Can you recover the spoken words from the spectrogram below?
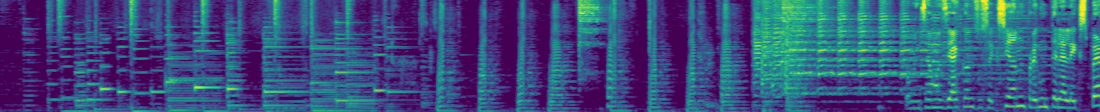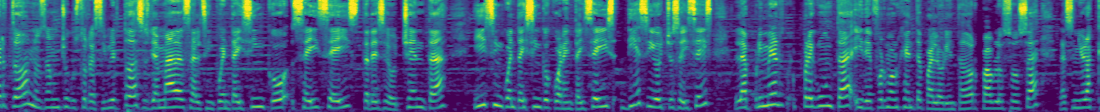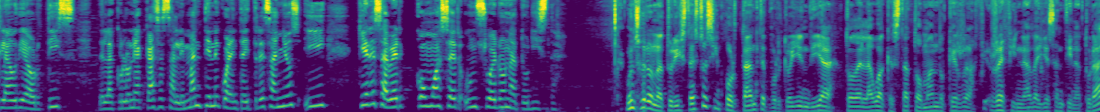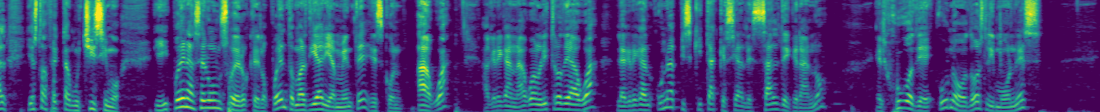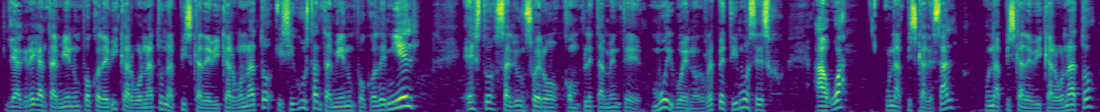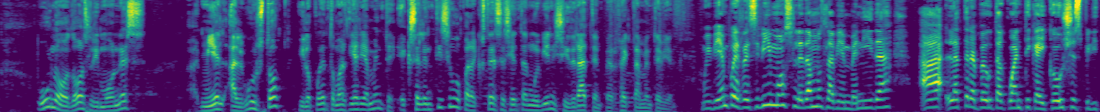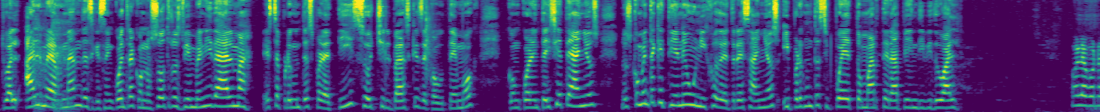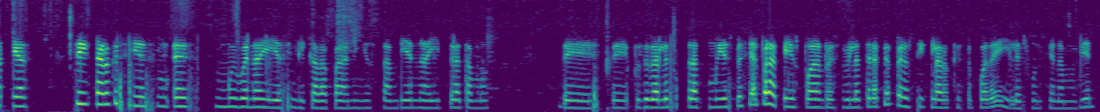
Comenzamos ya con su sección Pregúntele al experto. Nos da mucho gusto recibir todas sus llamadas al 55 66 1380 y 55 46 1866. La primera pregunta y de forma urgente para el orientador Pablo Sosa, la señora Claudia Ortiz de la colonia Casas Alemán tiene 43 años y quiere saber cómo hacer un suero naturista. Un suero naturista, esto es importante porque hoy en día toda el agua que se está tomando que es refinada y es antinatural y esto afecta muchísimo y pueden hacer un suero que lo pueden tomar diariamente, es con agua, agregan agua, un litro de agua, le agregan una pizquita que sea de sal de grano, el jugo de uno o dos limones, le agregan también un poco de bicarbonato, una pizca de bicarbonato y si gustan también un poco de miel. Esto sale un suero completamente muy bueno. Repetimos, es agua, una pizca de sal, una pizca de bicarbonato, uno o dos limones, miel al gusto y lo pueden tomar diariamente. Excelentísimo para que ustedes se sientan muy bien y se hidraten perfectamente bien. Muy bien, pues recibimos, le damos la bienvenida a la terapeuta cuántica y coach espiritual Alma Hernández, que se encuentra con nosotros. Bienvenida, Alma. Esta pregunta es para ti, Xochil Vázquez de Cuauhtémoc, con 47 años. Nos comenta que tiene un hijo de 3 años y pregunta si puede tomar terapia individual. Hola, buenos días. Sí, claro que sí, es, es muy buena y es indicada para niños también. Ahí tratamos de, este, pues de darles un trato muy especial para que ellos puedan recibir la terapia, pero sí, claro que se puede y les funciona muy bien.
